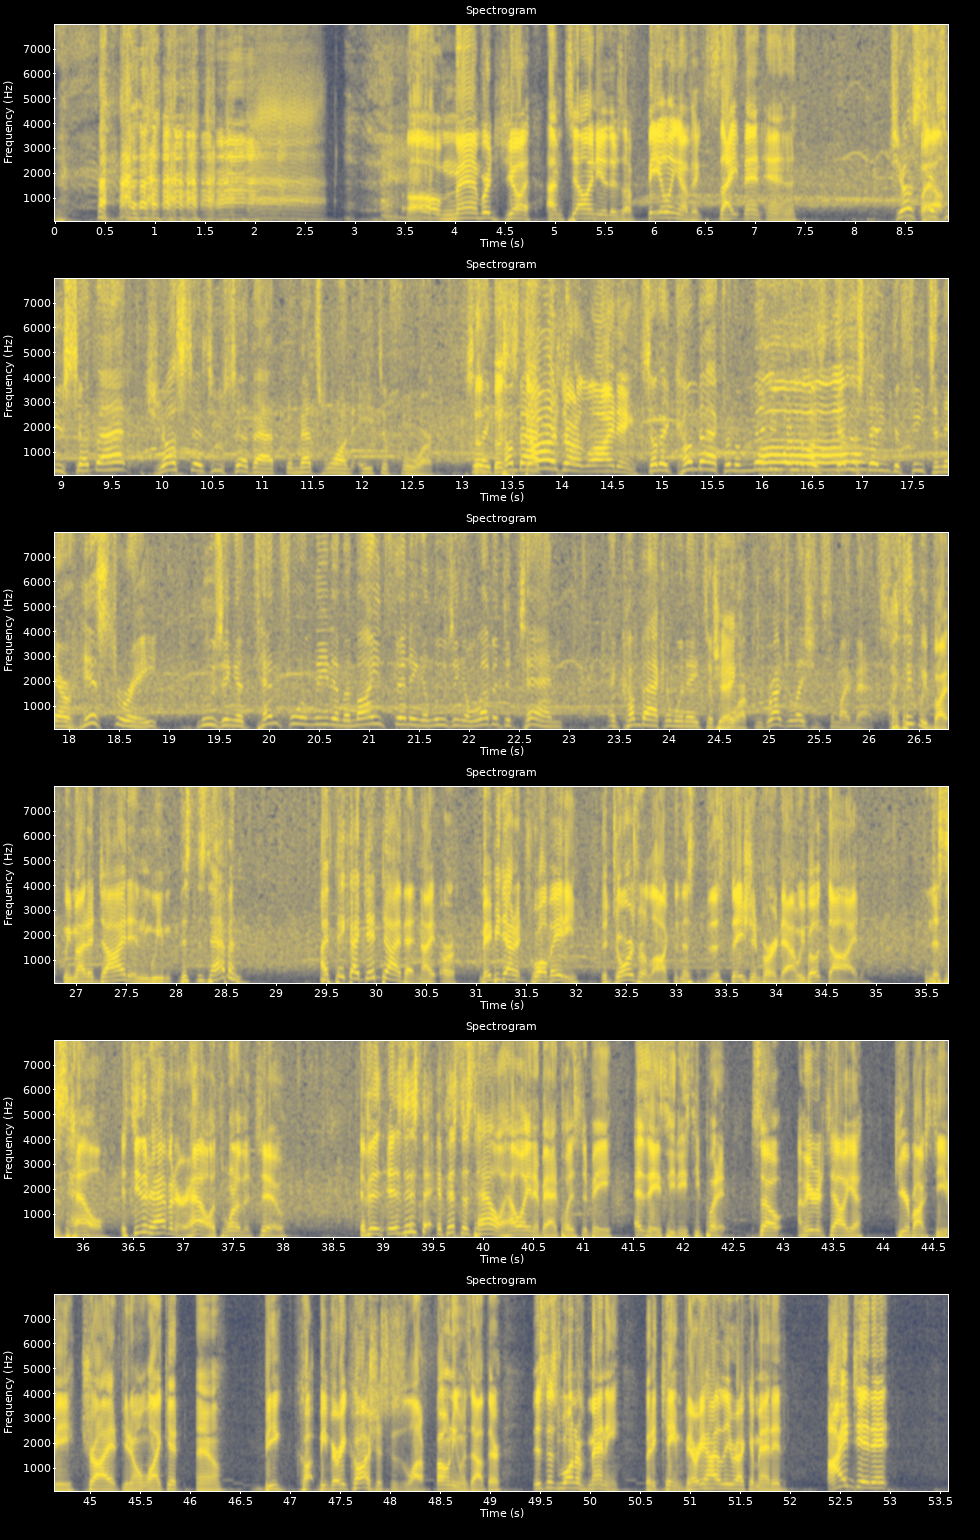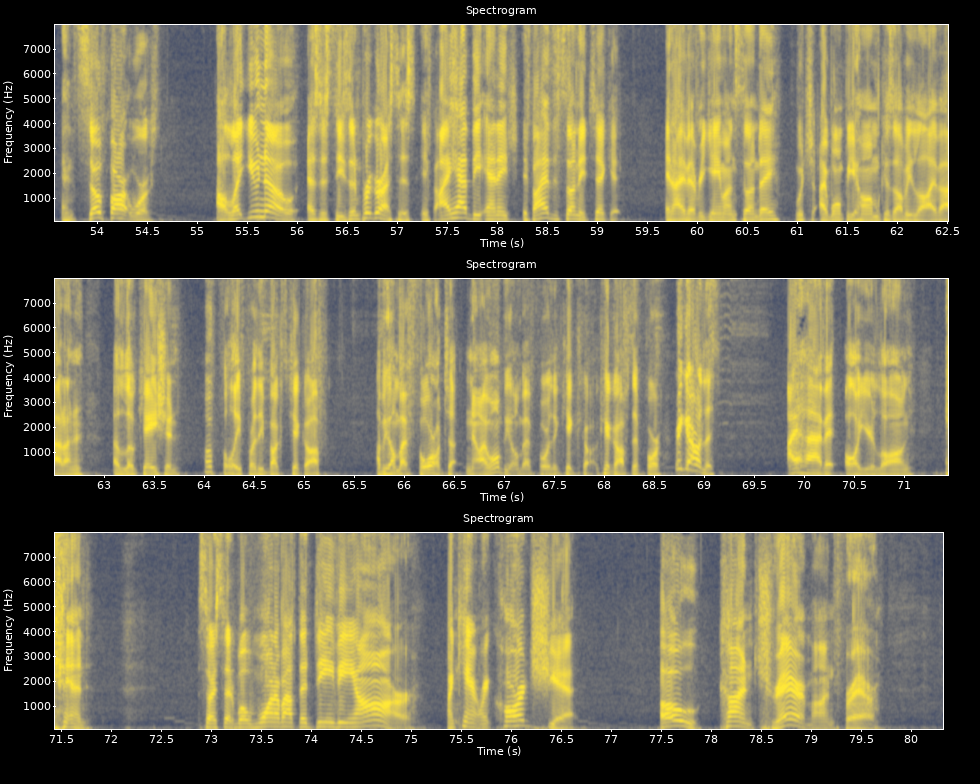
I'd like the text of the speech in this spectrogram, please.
oh man, we're joy. I'm telling you, there's a feeling of excitement and Just as you said that, just as you said that, the Mets won eight to four. So the, they the come back. stars are aligning. So they come back from the, maybe one of the most Oh. devastating defeats in their history, losing a 10-4 lead in the ninth inning and losing 11 to 10, and come back and win eight to Jake? four. Congratulations to my Mets. I think we might we might have died, and we this this happened. I think I did die that night, or maybe down at 1280. The doors were locked and the, the station burned down. We both died, and this is hell. It's either heaven or hell. It's one of the two. If it, is this if this is hell, hell ain't a bad place to be, as AC/DC put it. So I'm here to tell you, Gearbox TV, try it. If you don't like it, you know, be be very cautious because there's a lot of phony ones out there. This is one of many, but it came very highly recommended. I did it, and so far it works. I'll let you know as the season progresses. If I have the NH, if I have the Sunday ticket, and I have every game on Sunday, which I won't be home because I'll be live out on a location, hopefully for the Bucks kickoff. I'll be home by four. I'll t- no, I won't be home by four. The kick kickoff's at four. Regardless, I have it all year long, and so I said, "Well, what about the DVR? I can't record shit." Oh, contraire, mon frere.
